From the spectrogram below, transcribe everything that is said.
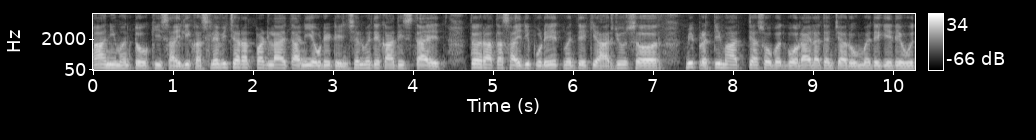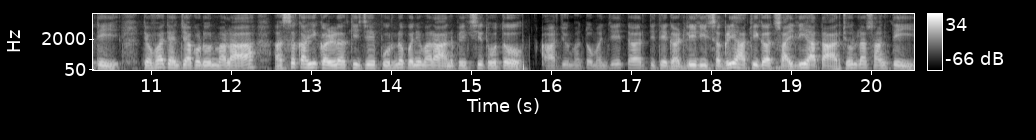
आणि म्हणतो की सायली कसल्या विचारात पडलायत आणि एवढे टेन्शनमध्ये का दिसतायत? तर आता सायली पुढे येत म्हणते की अर्जुन सर मी प्रतिमा आत्यासोबत बोलायला त्यांच्या रूममध्ये गेले होते. तेव्हा त्यांच्याकडून मला असं काही कळलं की जे पूर्णपणे मला अनपेक्षित होतं. अर्जुन म्हणतो म्हणजे तर तिथे घडलेली सगळी हकीकत सायली आता अर्जुनला सांगते.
